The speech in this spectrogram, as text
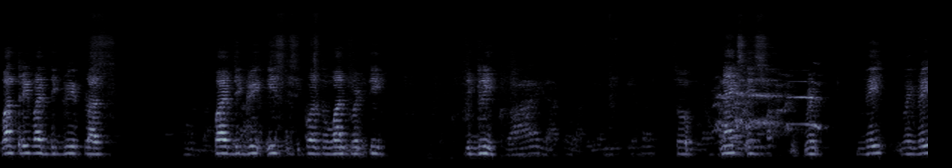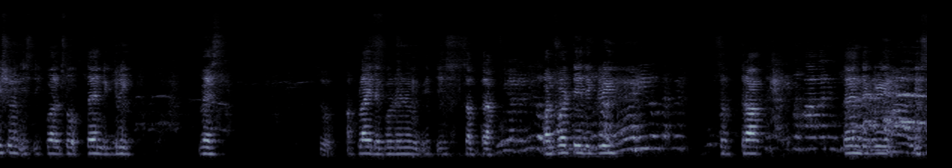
135 degree plus 5 degree east is equal to 140 degree. So next is vi- vi- vibration is equal to 10 degree west. So apply the golden rule. It is subtract 140 degree subtract 10 degree is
